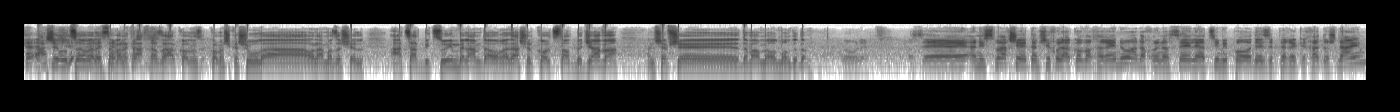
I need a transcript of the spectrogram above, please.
השירות serverless, אבל הייתה הכרזה על כל, כל מה שקשור לעולם הזה של האצת ביצועים ב Lambda, הורדה של cold start ב Java, אני חושב שדבר מאוד מאוד גדול. מעולה. אז אה, אני אשמח שתמשיכו לעקוב אחרינו, אנחנו ננסה להוציא מפה עוד איזה פרק אחד או שניים,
